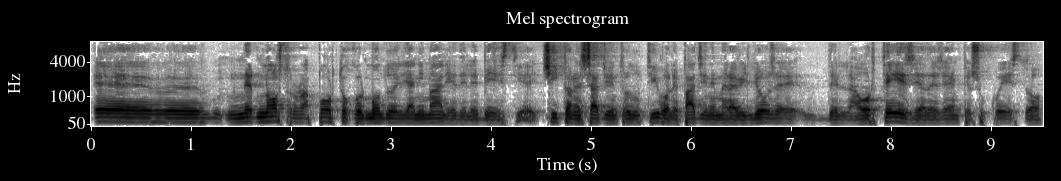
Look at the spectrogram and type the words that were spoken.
eh, nel nostro rapporto col mondo degli animali e delle bestie. Cito nel saggio introduttivo le pagine meravigliose della Ortese, ad esempio, su questo,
